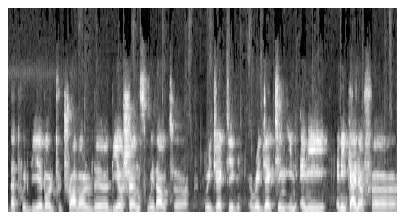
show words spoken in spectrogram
that will be able to travel the, the oceans without uh, rejecting rejecting in any any kind of uh,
